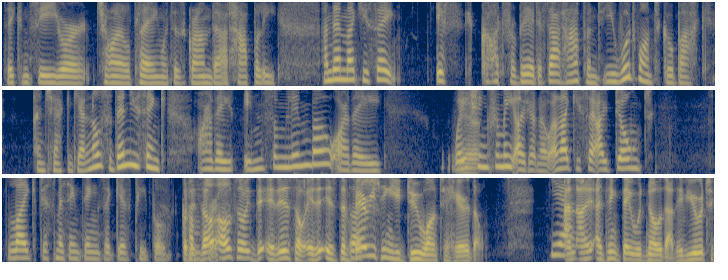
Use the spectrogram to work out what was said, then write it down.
they can see your child playing with his granddad happily. And then, like you say, if, God forbid, if that happened, you would want to go back and check again. And also, then you think, are they in some limbo? Are they waiting for me? I don't know. And like you say, I don't like dismissing things that give people But it's comfort. al- also it is though. It is the But- very thing you do want to hear though. Yeah. And I, I think they would know that if you were to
